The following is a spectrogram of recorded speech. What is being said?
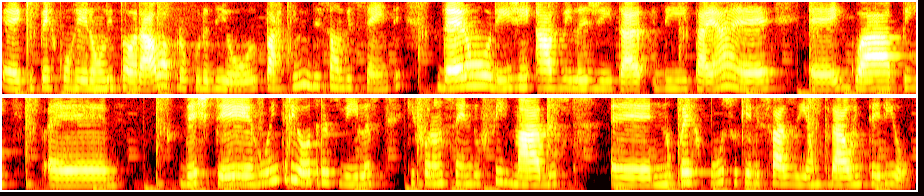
é, que percorreram o litoral à procura de ouro, partindo de São Vicente, deram origem a vilas de, Ita, de Itaiaé, é, Iguape, é, Desterro, entre outras vilas que foram sendo firmadas é, no percurso que eles faziam para o interior.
